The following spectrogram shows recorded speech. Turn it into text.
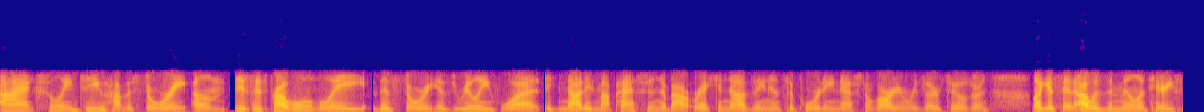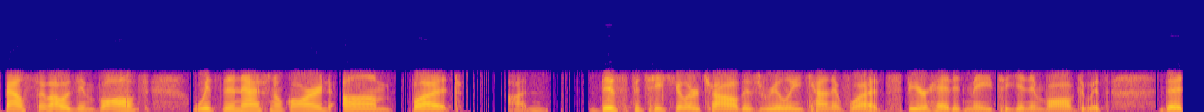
I actually do have a story. Um, this is probably this story is really what ignited my passion about recognizing and supporting National Guard and Reserve children. Like I said, I was a military spouse, so I was involved with the National Guard. Um, but uh, this particular child is really kind of what spearheaded me to get involved with the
